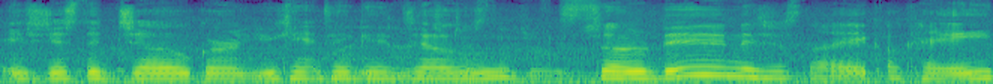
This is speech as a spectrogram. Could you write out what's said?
It's just a joke or you can't take a just a joke. joke. so then it's just like okay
